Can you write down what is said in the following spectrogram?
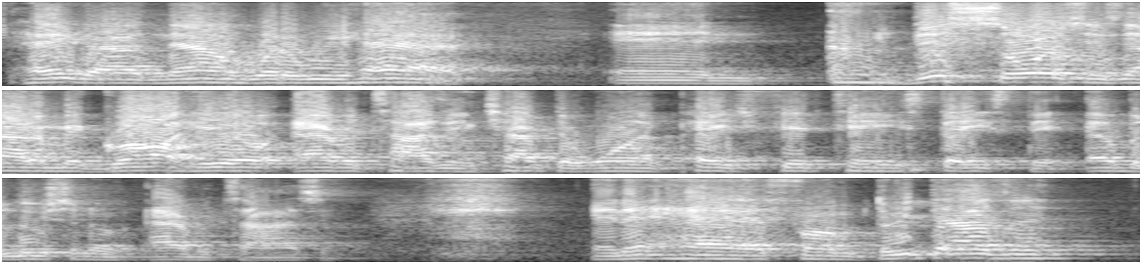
hey guys, now what do we have? And this source is out of McGraw Hill Advertising, Chapter 1, page 15, states the evolution of advertising. And it has from 3000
